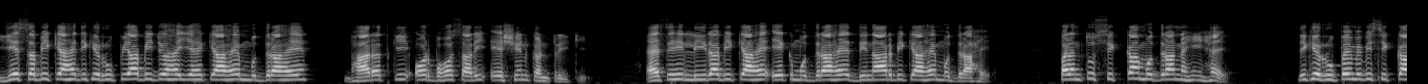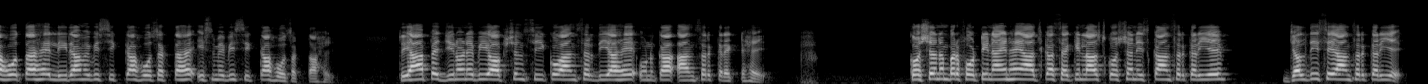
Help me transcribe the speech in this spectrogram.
ये सभी क्या है? देखिए, रुपया भी जो है, यह क्या है? मुद्रा है। भारत की और बहुत सारी एशियन कंट्री की। ऐसे ही लीरा भी क्या है? एक मुद्रा है, दिनार भी क्या है? मुद्रा है। परंतु सिक्का मुद्रा नहीं है। देखिए, रुपए में भी सिक्का होता है, लीरा में भी सिक्का हो सकता है, इसमें भी सिक्का हो सकता है। तो यहाँ पे जिन्होंने भी ऑप्शन सी को आंसर दिया है, उनका आंसर करेक्ट है। क्वेश्चन नंबर फोर्टी नाइन है आज का सेकंड लास्ट क्वेश्चन, इसका आंसर करिए। जल्दी से आंसर करिए।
